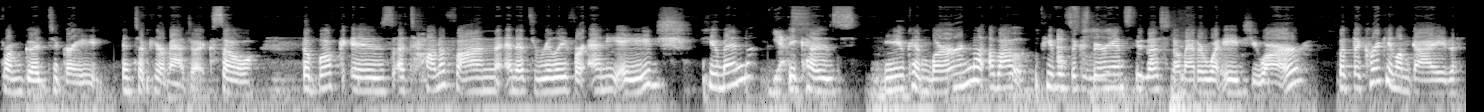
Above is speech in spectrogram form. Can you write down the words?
from good to great into pure magic. So the book is a ton of fun and it's really for any age human Yes. because you can learn about people's Absolutely. experience through this no matter what age you are. But the curriculum guide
